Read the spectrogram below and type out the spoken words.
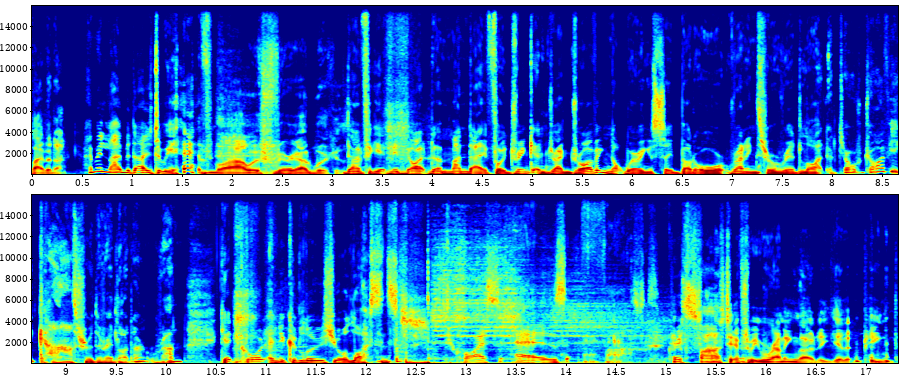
Labor Day. How many Labor Days do we have? Wow, we're very hard workers. Don't forget midnight uh, Monday for drink and drug driving, not wearing a seatbelt or running through a red light. Drive your car through the red light. Don't run. Get caught and you could lose your license twice as fast. Chris, Fast you have to be running, though, to get it pinged.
